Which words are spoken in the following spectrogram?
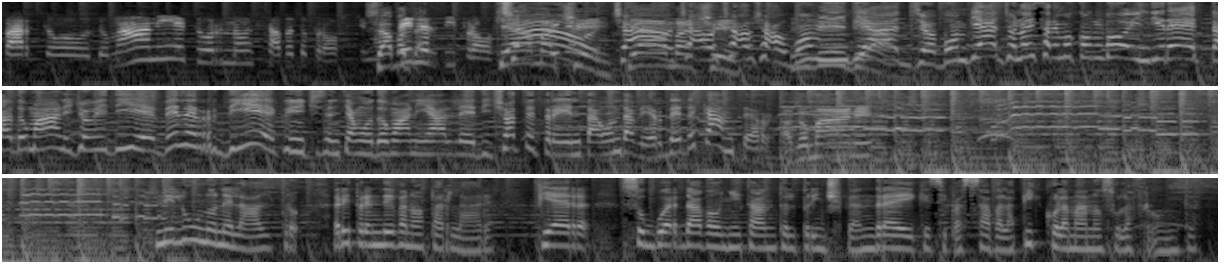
Parto domani e torno sabato prossimo, Sabato- venerdì prossimo. Chiamaci, ciao, chiamaci. ciao, ciao, ciao, buon Invidia. viaggio, buon viaggio. Noi saremo con voi in diretta domani, giovedì e venerdì e quindi ci sentiamo domani alle 18.30, Onda Verde Decanter. A domani. Né l'uno né l'altro riprendevano a parlare. Pierre sogguardava ogni tanto il principe Andrei che si passava la piccola mano sulla fronte.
